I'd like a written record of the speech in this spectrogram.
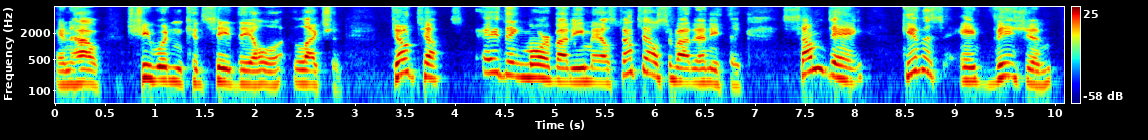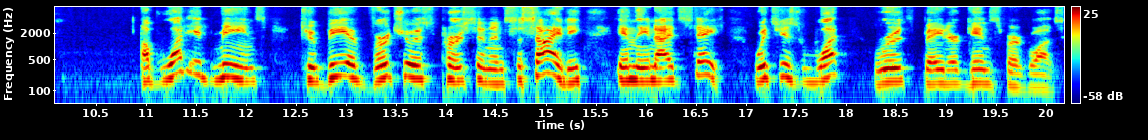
and how she wouldn't concede the election. Don't tell us anything more about emails. Don't tell us about anything. Someday, give us a vision of what it means to be a virtuous person in society in the United States, which is what Ruth Bader Ginsburg was.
